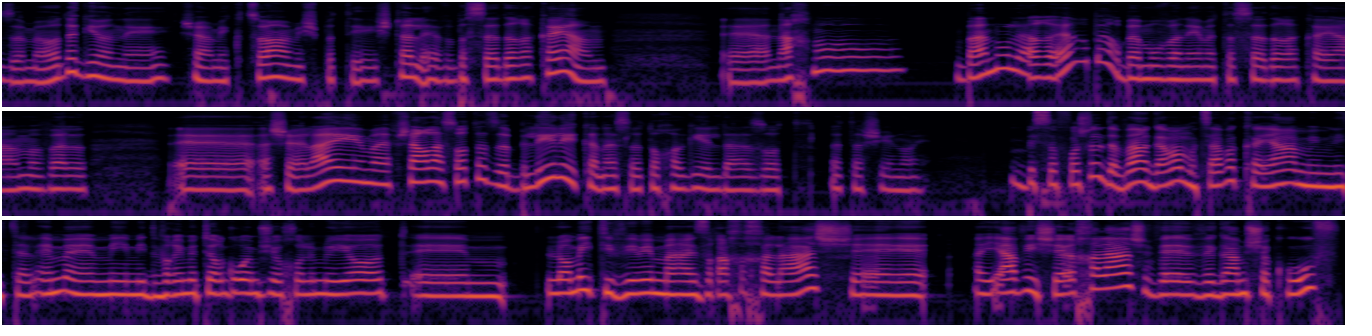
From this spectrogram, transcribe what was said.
זה מאוד הגיוני שהמקצוע המשפטי ישתלב בסדר הקיים. אה, אנחנו באנו לערער בהרבה מובנים את הסדר הקיים, אבל uh, השאלה היא אם אפשר לעשות את זה בלי להיכנס לתוך הגילדה הזאת, את השינוי. בסופו של דבר, גם המצב הקיים, אם נתעלם אה, מדברים יותר גרועים שיכולים להיות, הם לא מיטיבים עם האזרח החלש, שהיה ויישאר חלש ו- וגם שקוף.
